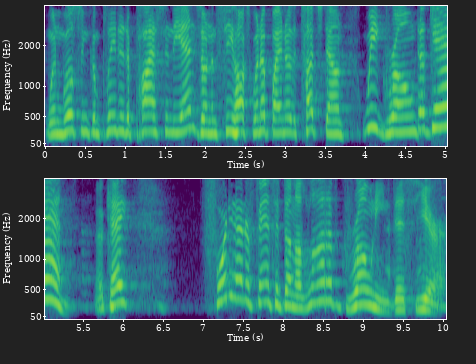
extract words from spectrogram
when Wilson completed a pass in the end zone and the Seahawks went up by another touchdown, we groaned again. Okay? 49er fans have done a lot of groaning this year.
